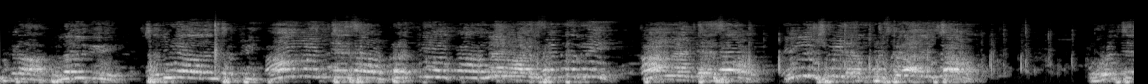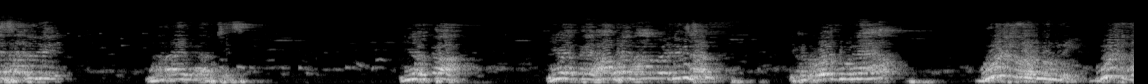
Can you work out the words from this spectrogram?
ఇక్కడ పిల్లలకి చదివేయాలని చెప్పి కాన్వెంట్ చేశాం. ప్రతి ఒక్క అంగన్వాడీ సెంటర్ని కాన్వెంట్ చేశాం. ఇంగ్లీష్ మీడియం పుస్తకాలు ఇచ్చాం. ఎవరు చేశారు నారాయణ గారు చేశారు. ఈ యొక్క ఈ యొక్క యాభై నాలుగో డివిజన్ ఇక్కడ రోజు ఉన్నాయా. బూడిద రోడ్డు ఉంది. బూడిద.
